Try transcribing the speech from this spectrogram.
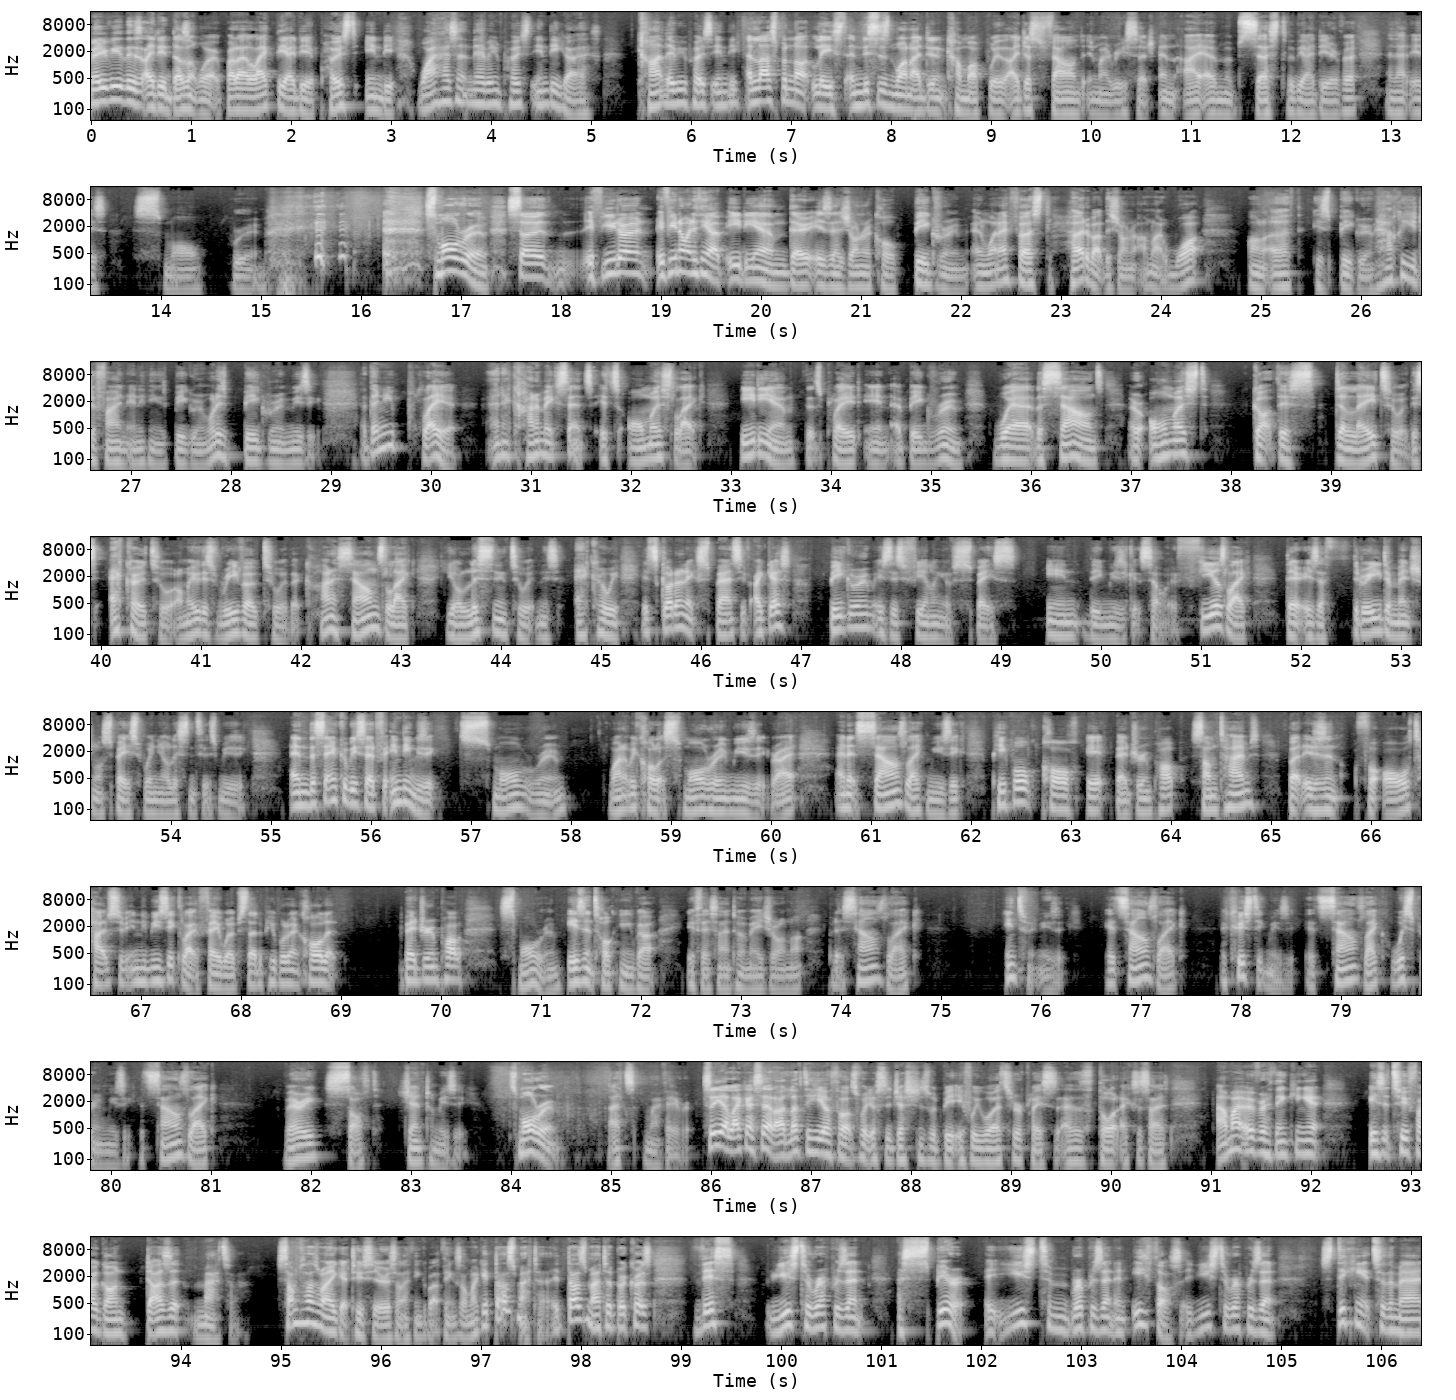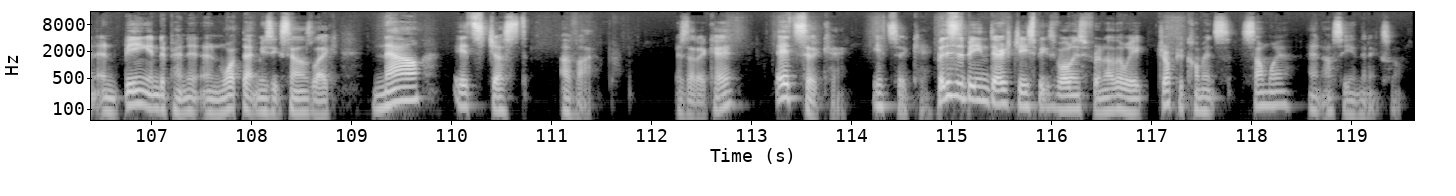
Maybe this idea doesn't work but i like the idea post indie why hasn't there been post indie guys can't they be post indie? And last but not least, and this is one I didn't come up with, I just found in my research, and I am obsessed with the idea of it, and that is small room. small room. So if you don't, if you know anything about EDM, there is a genre called big room. And when I first heard about this genre, I'm like, what on earth is big room? How could you define anything as big room? What is big room music? And then you play it, and it kind of makes sense. It's almost like EDM that's played in a big room where the sounds are almost got this delay to it, this echo to it, or maybe this reverb to it that kind of sounds like you're listening to it in this echoey. It's got an expansive, I guess, big room is this feeling of space in the music itself. It feels like there is a three dimensional space when you're listening to this music. And the same could be said for indie music. Small room why don't we call it small room music, right? And it sounds like music. People call it bedroom pop sometimes, but it isn't for all types of indie music. Like Faye Webster, people don't call it bedroom pop. Small room isn't talking about if they're signed to a major or not, but it sounds like intimate music. It sounds like acoustic music. It sounds like whispering music. It sounds like very soft, gentle music. Small room. That's my favorite. So yeah, like I said, I'd love to hear your thoughts, what your suggestions would be if we were to replace it as a thought exercise. Am I overthinking it? Is it too far gone? Does it matter? Sometimes when I get too serious and I think about things, I'm like, it does matter. It does matter because this used to represent a spirit. It used to represent an ethos. It used to represent sticking it to the man and being independent and what that music sounds like. Now it's just a vibe. Is that okay? It's okay. It's okay. But this has been Derrick Gee Speaks Volumes for another week. Drop your comments somewhere, and I'll see you in the next one.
